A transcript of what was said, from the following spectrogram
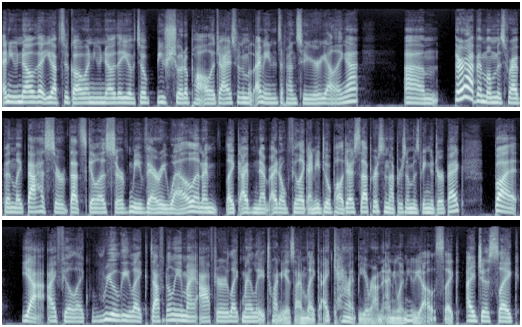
and you know that you have to go and you know that you have to you should apologize for them. I mean, it depends who you're yelling at. Um, there have been moments where I've been like, that has served that skill has served me very well, and I'm like, I've never, I don't feel like I need to apologize to that person. That person was being a dirtbag, but yeah, I feel like really like definitely in my after like my late twenties, I'm like I can't be around anyone who yells. Like I just like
